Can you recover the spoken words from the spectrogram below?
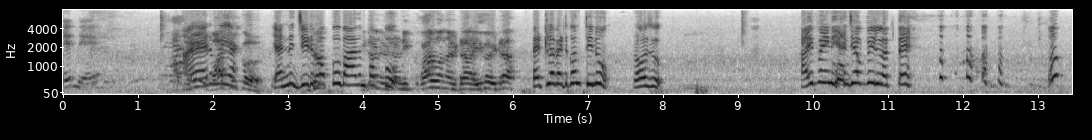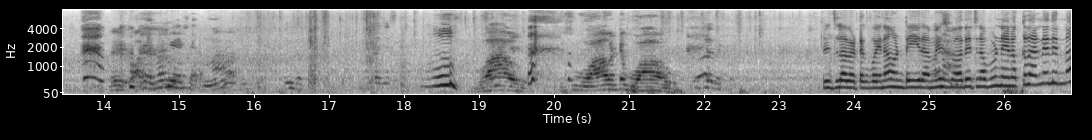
ఏంది? అన్ని జీడిపప్పు బాదం పప్పు పెట్లో పెట్టుకొని తిను రోజు. అయిపోయినాయి అని చెప్పి వీళ్ళు వస్తే ఫ్రిడ్జ్లో పెట్టకపోయినా ఉంటాయి. ఈ రమేష్ బాగా తెచ్చినప్పుడు నేను ఒక్కదాన్నే తిన్నా.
